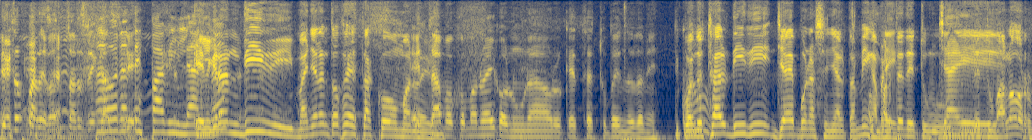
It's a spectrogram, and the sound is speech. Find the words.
esto es para levantarse casi. Ahora te espabilas. El ¿no? gran Didi. Mañana entonces estás con Manuel. Estamos con Manuel con una orquesta estupenda también. Y cuando está el Didi ya es buena señal también, Hombre, aparte de tu, ya de tu valor.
